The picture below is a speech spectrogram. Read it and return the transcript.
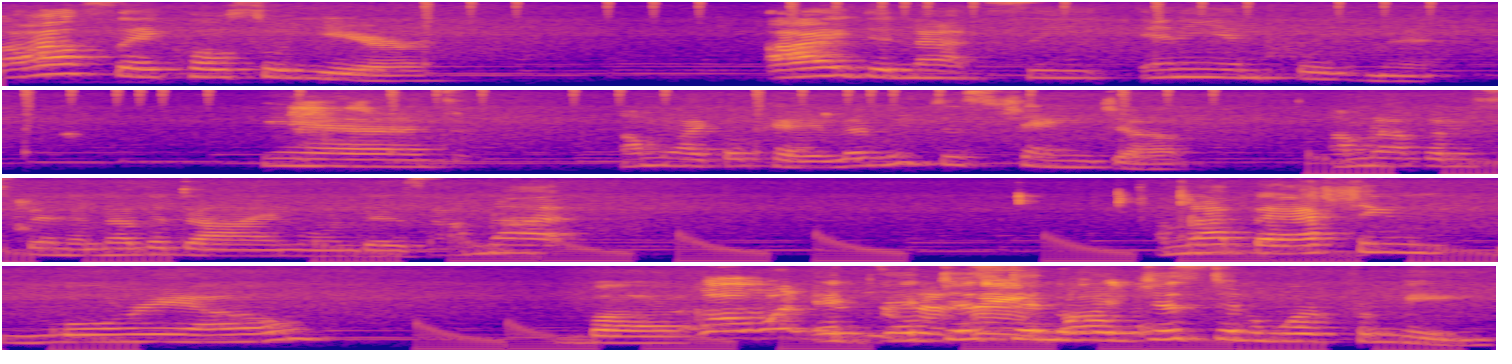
i'll say close to a year i did not see any improvement. And i'm like okay let me just change up i'm not going to spend another dime on this. I'm not i'm not bashing l'oreal but Well, it, it just didn't well, it just didn't work for me.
